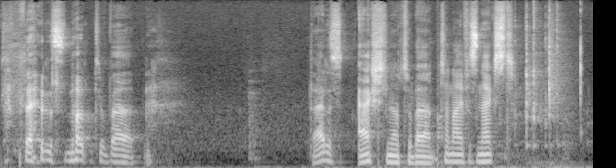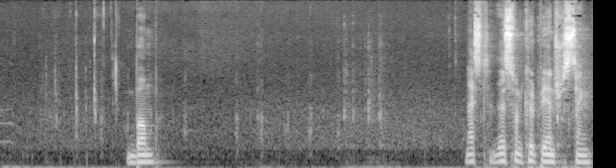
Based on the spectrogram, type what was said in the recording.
that is not too bad. That is actually not too bad. The knife is next. Boom. Next, this one could be interesting.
